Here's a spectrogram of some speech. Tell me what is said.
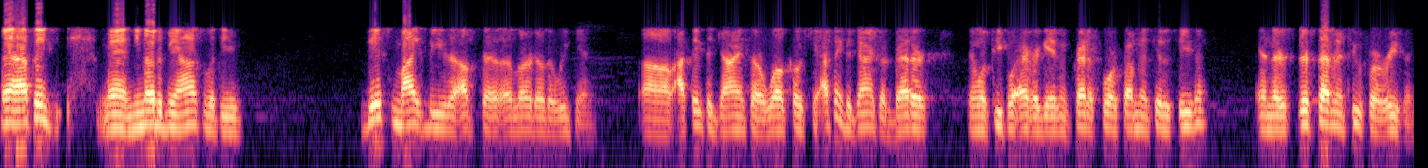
Man, I think, man, you know, to be honest with you, this might be the upset alert of the weekend. Uh, I think the Giants are well coached. I think the Giants are better than what people ever gave them credit for coming into the season, and they're they're seven and two for a reason.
